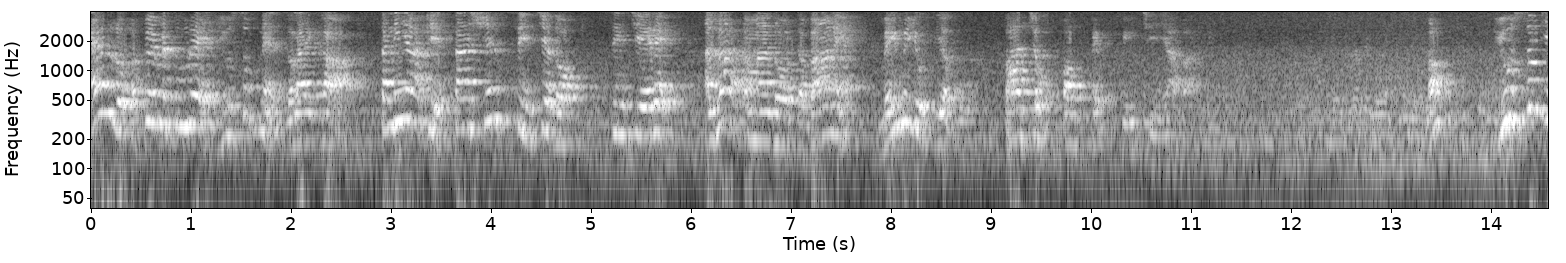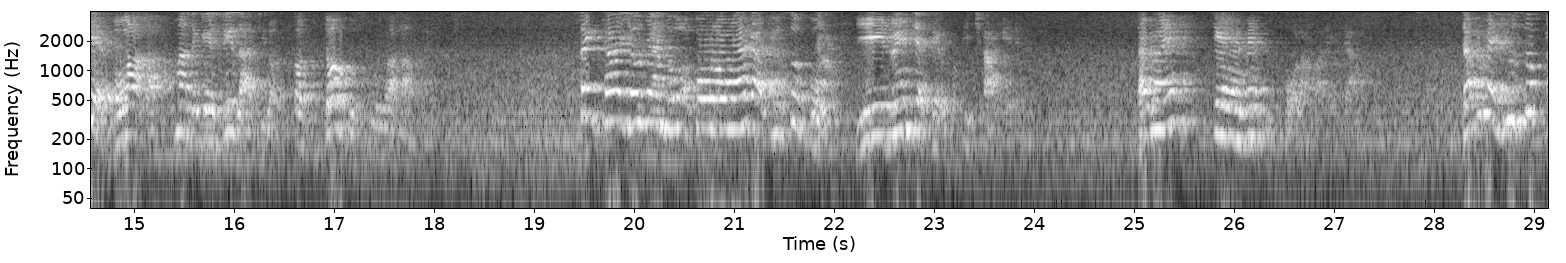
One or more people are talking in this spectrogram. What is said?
အဲ့လိုအတွေ့မတူတဲ့ယူဆုနဲ့ဇလိုက်ခတနည်းအားဖြင့်တန်ရှင်းစင်ကြက်သောစင်ကြယ်တဲ့အလတမန်တော်တပားနဲ့မိမယုတ်တယောက်ကိုဘာကြောင့်ပေါက်ဖက်ပေးခြင်းရပါလဲနော်ယူဆုရဲ့ဘဝကအမှန်တကယ်လေ့လာကြည့်တော့တော်တော်ကိုဆိုးရွားလာတယ် စိတ်ထားယုံညံ့သူအကိုတော်များကယူဆုကိုရေတွင်းပြက်တဲ့ကိုပြချခဲ့တယ်။ဒါပေမဲ့ကဲမဲ့သူပေါ်လာပါလေကြာ။ဒါပေမဲ့ယူဆုက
